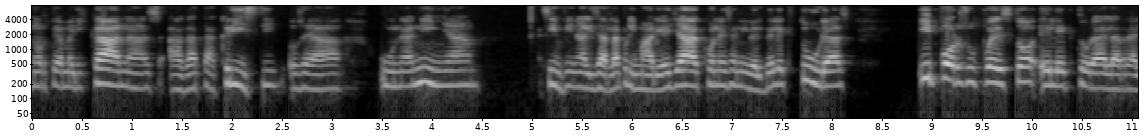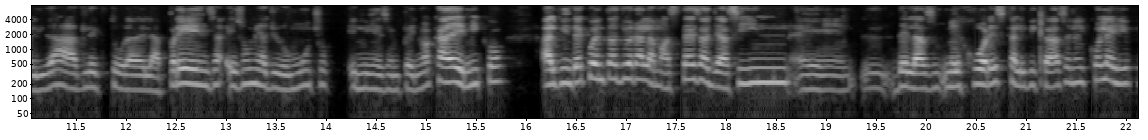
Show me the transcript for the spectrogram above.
norteamericanas, Agatha Christie, o sea, una niña sin finalizar la primaria ya con ese nivel de lecturas. Y por supuesto, lectora de la realidad, lectora de la prensa, eso me ayudó mucho en mi desempeño académico. Al fin de cuentas, yo era la más tesa, ya sin eh, de las mejores calificadas en el colegio,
